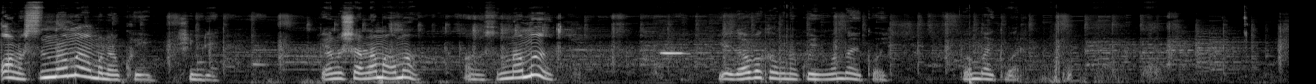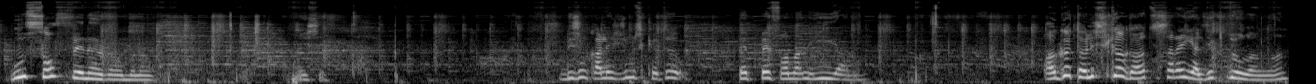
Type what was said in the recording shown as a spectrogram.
Anasını mı amına koyayım şimdi. Yanlış anlama ama. Anasını mı? Ya daha bak amına koyayım. Van Dijk var. Van Dijk var. Bu soft fener amına. Neyse. Bizim kalecimiz kötü. Pepe falan iyi yani. Aga Talisca Galatasaray gelecek diyorlar lan.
